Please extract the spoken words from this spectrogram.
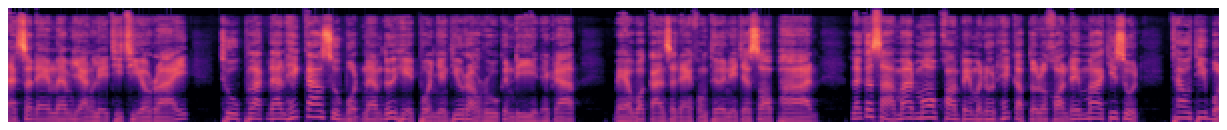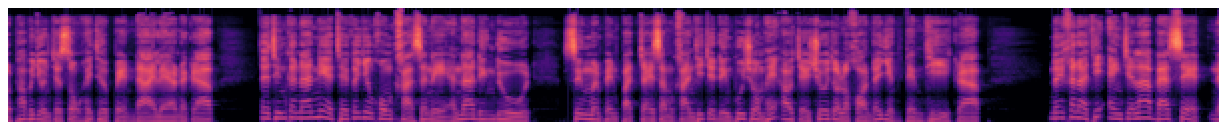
นักแสดงนำอย่างเลติเทียไรท์ถูกผลักดันให้ก้าวสู่บทนำด้วยเหตุผลอย่างที่เรารู้กันดีนะครับ แม้ว่าการแสดงของเธอเนี่ยจะสอบผ่าน และก็สามารถมอบความเป็นมนุษย์ให้กับตัวละครได้มากที่สุด เท่าที่บทภาพยนตร์จะส่งให้เธอเป็นได้แล้วนะครับ แต่ถึงกระนั้นเนี่ยเธอก็ยังคงขาดเสน่ห์อันน่าดึงดูด ซึ่งมันเป็นปัจจัยสำคัญที่จะดึงผู้ชมให้เอาใจช่วยตัวละครได้อย่างเต็มที่ครับ ในขณะที่แองเจล่าแบสเซตใน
